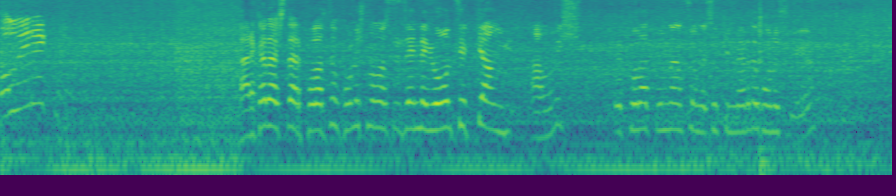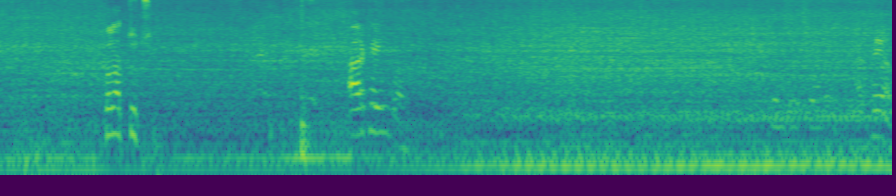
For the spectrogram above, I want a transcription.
Kol verek mi? Arkadaşlar Polat'ın konuşmaması üzerine yoğun tepki al- almış. Ve Polat bundan sonra çekimlerde konuşmuyor. Polat tut. Arkayı bak. Arkaya al.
